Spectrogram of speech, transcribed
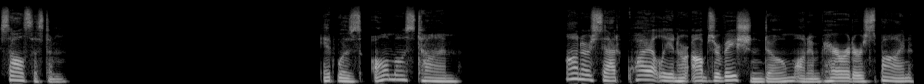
Sol System. It was almost time. Honor sat quietly in her observation dome on Imperator's spine,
